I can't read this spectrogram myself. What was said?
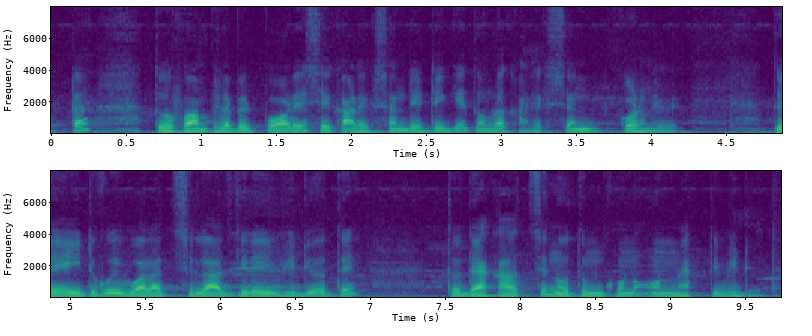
একটা, তো ফর্ম ফিল আপের পরে সেই কারেকশান ডেটে গিয়ে তোমরা কারেকশান করে নেবে। তো এইটুকুই বলার ছিল আজকের এই ভিডিওতে তো। দেখা হচ্ছে নতুন কোনো অন্য একটি ভিডিওতে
